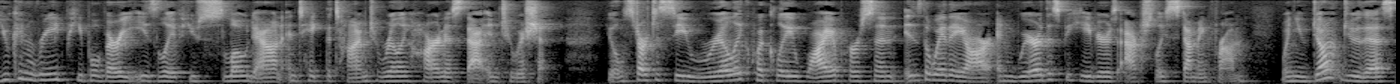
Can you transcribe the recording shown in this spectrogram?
you can read people very easily if you slow down and take the time to really harness that intuition. You'll start to see really quickly why a person is the way they are and where this behavior is actually stemming from. When you don't do this,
